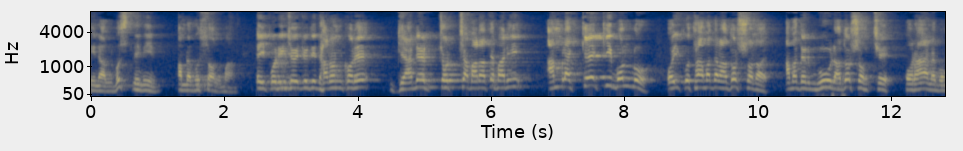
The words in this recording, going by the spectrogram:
মিনাল মুসলিমিন, আমরা মুসলমান। এই পরিচয় যদি ধারণ করে, জ্ঞানের চর্চা বাড়াতে পারি, আমরা কে কি বলল, ওই কথা আমাদের আদর্শ নয়, আমাদের মূল আদর্শ হচ্ছে কোরআন এবং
